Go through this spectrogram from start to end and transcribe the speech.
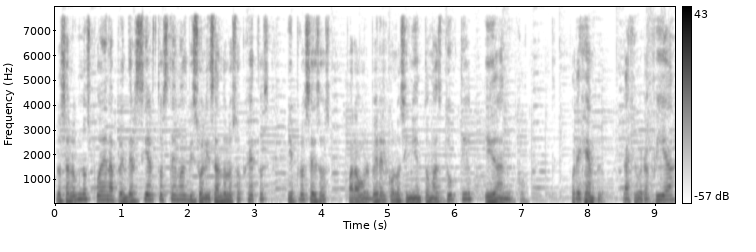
los alumnos pueden aprender ciertos temas visualizando los objetos y procesos para volver el conocimiento más dúctil y dinámico. Por ejemplo, la geografía,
